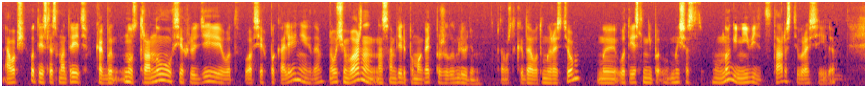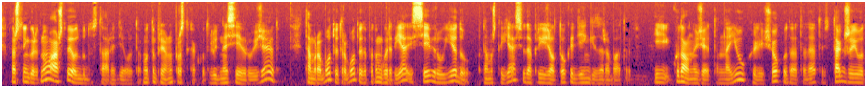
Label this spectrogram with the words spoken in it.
А вообще, вот если смотреть, как бы, ну, страну, всех людей, вот во всех всех поколениях, да. Очень важно, на самом деле, помогать пожилым людям Потому что когда вот мы растем, мы вот если не... Мы сейчас... Многие не видят старости в России, да? Потому что они говорят, ну, а что я вот буду старый делать? Там? Вот, например, ну, просто как вот люди на север уезжают, там работают, работают, а потом говорят, я из севера уеду, потому что я сюда приезжал только деньги зарабатывать. И куда он уезжает? Там на юг или еще куда-то, да? То есть также и вот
